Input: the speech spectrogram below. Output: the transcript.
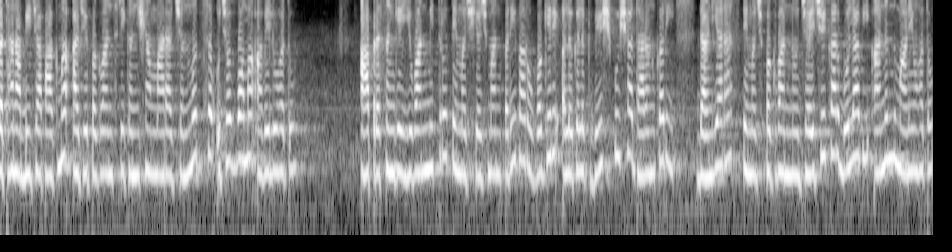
કથાના બીજા ભાગમાં આજે ભગવાન શ્રી ઘનશ્યામ મહારાજ જન્મોત્સવ ઉજવવામાં આવેલું હતું. આ પ્રસંગે યુવાન મિત્રો તેમજ યજમાન પરિવારો વગેરે અલગ અલગ વેશભૂષા ધારણ કરી દાંડિયારાસ તેમજ ભગવાનનો જય જયકાર બોલાવી આનંદ માણ્યો હતો.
